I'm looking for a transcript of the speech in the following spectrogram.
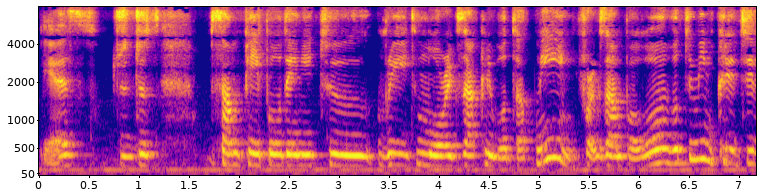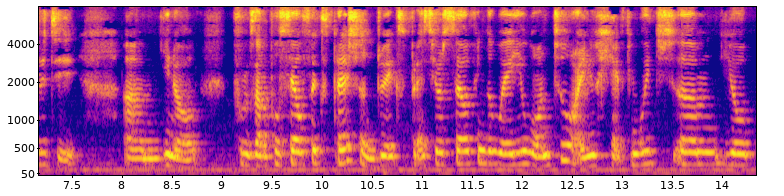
Yes. Just, just some people, they need to read more exactly what that means. For example, well, what do you mean creativity? Um, you know, for example, self-expression. Do you express yourself in the way you want to? Are you happy with um, your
